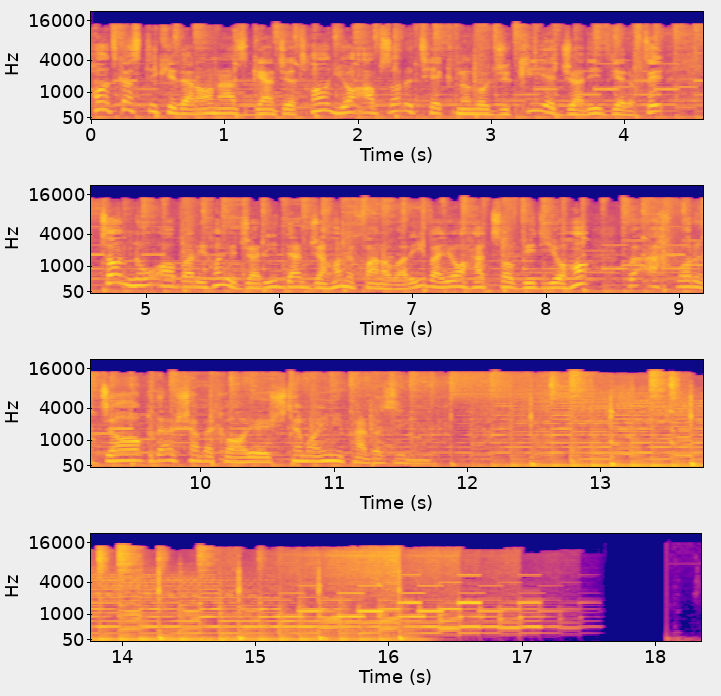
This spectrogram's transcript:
پادکستی که در آن از گجت ها یا ابزار تکنولوژیکی جدید گرفته تا نوآوری های جدید در جهان فناوری و یا حتی ویدیوها و اخبار داغ در شبکه های اجتماعی می‌پردازیم.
